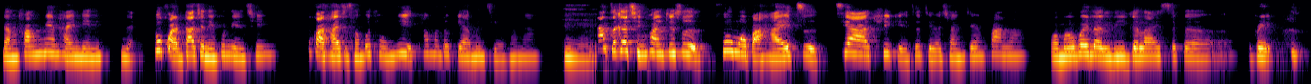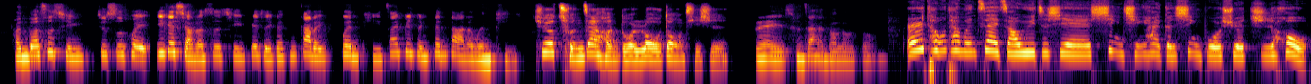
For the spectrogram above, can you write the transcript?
两方面还年，不管大家年不年轻。不管孩子同不同意，他们都给他们结婚啊。嗯，那这个情况就是父母把孩子嫁去给自己的强奸犯了。我们为了 legalize 这个 rape，很多事情就是会一个小的事情变成一个更大的问题，再变成更大的问题，就存在很多漏洞。其实，对，存在很多漏洞。儿童他们在遭遇这些性侵害跟性剥削之后，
